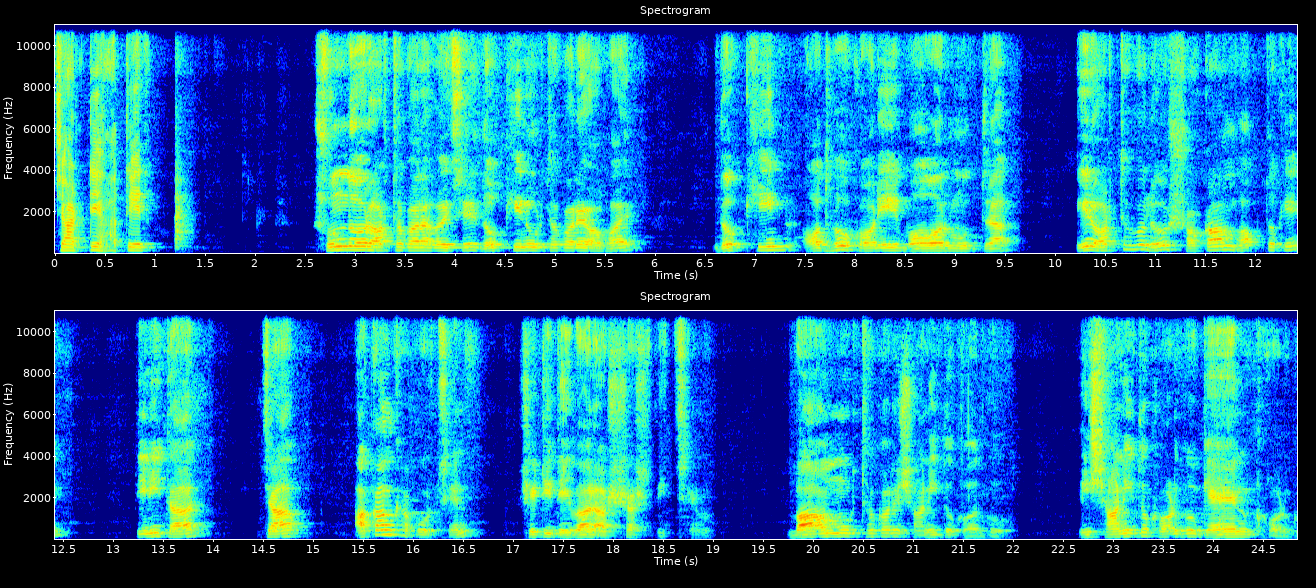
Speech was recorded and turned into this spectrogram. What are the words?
চারটে হাতের সুন্দর অর্থ করা হয়েছে, দক্ষিণ ঊর্ধ্ব করে অভয়, দক্ষিণ অধ করে বর মুদ্রা। এর অর্থ হলো সকাম ভক্তকে তিনি তার যা আকাঙ্ক্ষা করছেন, সেটি দেবার আশ্বাস দিচ্ছেন। বাম ঊর্ধ্ব করে শানিত খর্গ এই শানিত খড়গ জ্ঞান খড়গ।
